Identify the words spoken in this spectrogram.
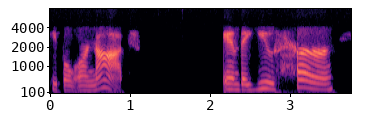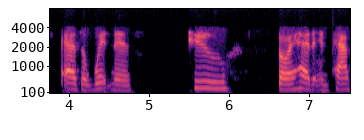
people or not. And they use her as a witness to go ahead and pass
